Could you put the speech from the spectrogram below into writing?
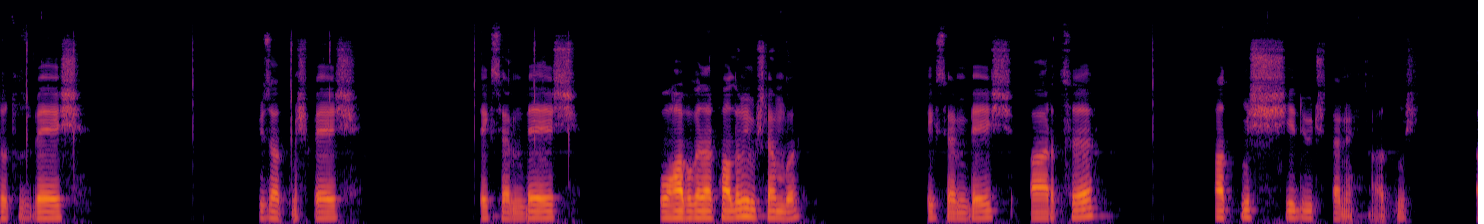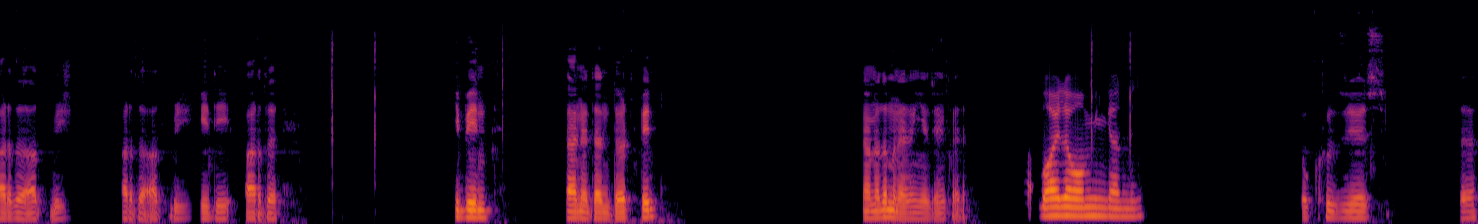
135 165 85 Oha bu kadar pahalı mıymış lan bu? 85 artı 67 3 tane. 60 ardı 60 ardı 67 ardı 2000 taneden 4000 Anladın mı nereden gelecek yukarı? Bu hala 10 bin gelmedi. 900 artı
